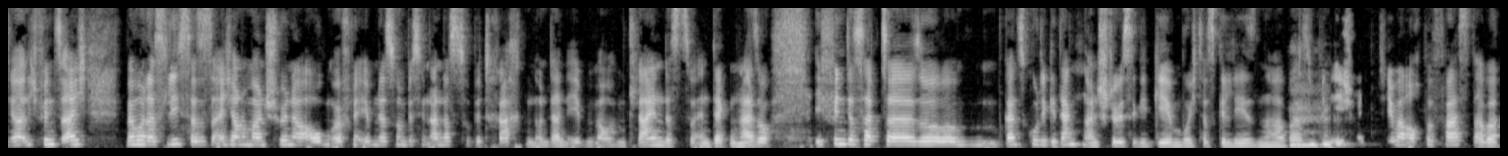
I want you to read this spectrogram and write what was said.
Ja, ich finde es eigentlich, wenn man das liest, das ist eigentlich auch nochmal ein schöner Augenöffner, eben das so ein bisschen anders zu betrachten und dann eben auch im Kleinen das zu entdecken. Also ich finde, das hat äh, so ganz gute Gedankenanstöße gegeben, wo ich das gelesen habe. Also bin ich mit dem Thema auch befasst, aber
